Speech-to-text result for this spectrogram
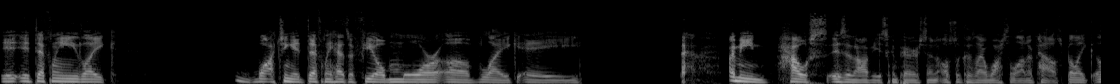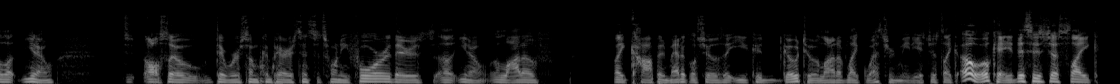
it, it definitely like watching it definitely has a feel more of like a I mean, House is an obvious comparison, also because I watched a lot of House. But like, you know, also there were some comparisons to Twenty Four. There's, uh, you know, a lot of like cop and medical shows that you could go to. A lot of like Western media. It's just like, oh, okay, this is just like.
